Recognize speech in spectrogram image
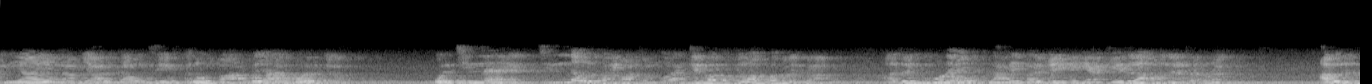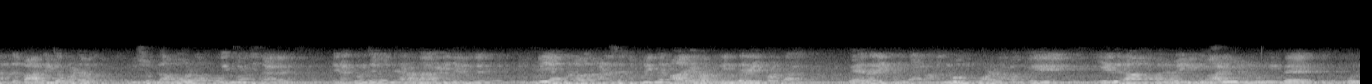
அநியாயம் நாம் யாருக்காவது செய்யும் அது ஒரு வார்த்தையாக கூட இருக்கலாம். ஒரு சின்ன சின்ன ஒரு பரிமாற்றம் ஒரு அஞ்சு ரூபா பத்து ரூபா கூட கூட இருக்கலாம். அது கூட நாளை மறுமையிலே எனக்கு எதிராக வந்து நின்றக்கூடாது. அவர் அந்த பாதிக்கப்பட்ட அப்படின்னு சொல்லாம கூட போய் வாங்கிட்டாரு எனக்கு கொஞ்சம் கடமை ஆரம்பிச்சிருக்கு இப்படியா பண்ணவர் மனுஷன் இப்படி இந்த மாதிரி அவர் நிந்தனைப்பட்டார் வேதனைப்பட்டார் அதுவும் கூட நமக்கு எதிராக மறுமையில் மாறிவிடும் இந்த ஒரு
